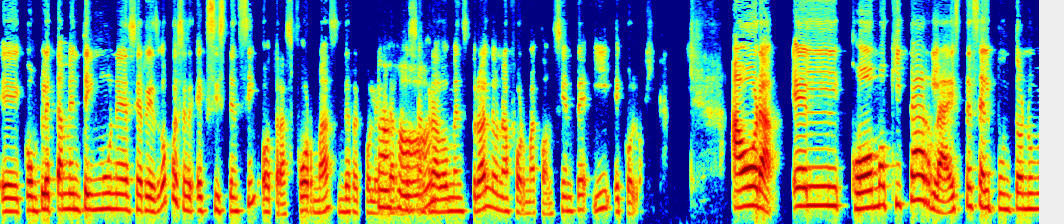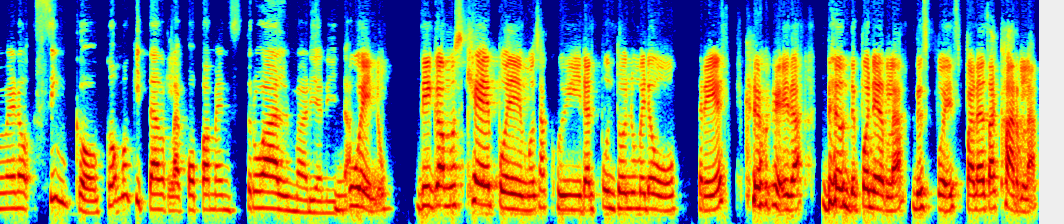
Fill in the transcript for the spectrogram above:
eh, completamente inmune a ese riesgo, pues e, existen sí otras formas de recolectar tu sangrado menstrual de una forma consciente y ecológica. Ahora, el cómo quitarla. Este es el punto número 5. ¿Cómo quitar la copa menstrual, Marianita? Bueno, digamos que podemos acudir al punto número 3, creo que era, de dónde ponerla después para sacarla.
